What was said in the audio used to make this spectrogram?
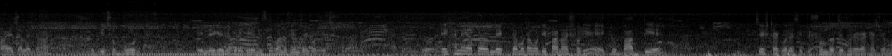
পায়ে চালাইতে হয়। তো কিছু বুট এই লেগের ভিতরে দিয়ে দিচ্ছে মানুষ এনজয় করতেছে। তো এখানে আপনার লেকটা মোটামুটি পানা সরিয়ে একটু বাদ দিয়ে চেষ্টা করেছে একটু সৌন্দর্য ধরে রাখার জন্য।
